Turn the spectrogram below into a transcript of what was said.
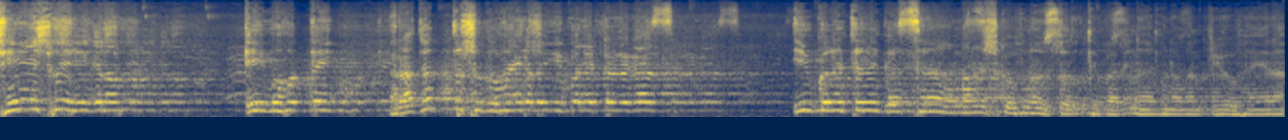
শেষ হয়ে গেল। এই মুহূর্তে রাজত্ব শুরু হয়ে গেল ইউকোলেক্টরের গাছ। ইউকোলেক্টরের গাছ ছাড়া মানুষ কখনো চলতে পারে না। এখন আমার প্রিয় ভাইয়েরা,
